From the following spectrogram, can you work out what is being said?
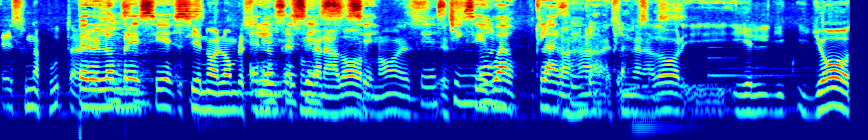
Es una puta. Pero el hombre sí es. Sí, no, el hombre es, un, ganador, ¿no? Es, es, sí, wow, claro. es un ganador. Y, y, el, y yo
